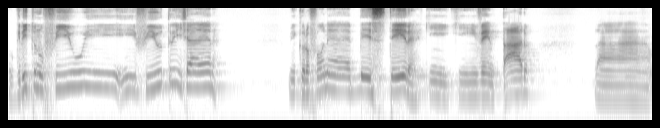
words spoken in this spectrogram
Eu grito no fio e, e filtro e já era. Microfone é besteira que, que inventaram para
